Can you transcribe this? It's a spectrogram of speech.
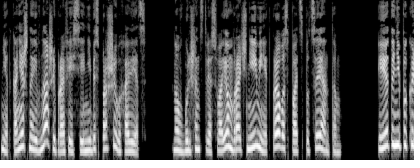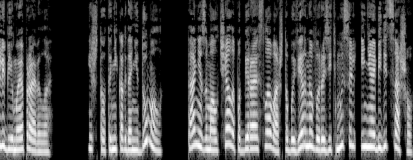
Нет, конечно, и в нашей профессии не без паршивых овец. Но в большинстве своем врач не имеет права спать с пациентом. И это непоколебимое правило. И что, ты никогда не думал? Таня замолчала, подбирая слова, чтобы верно выразить мысль и не обидеть Сашу.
